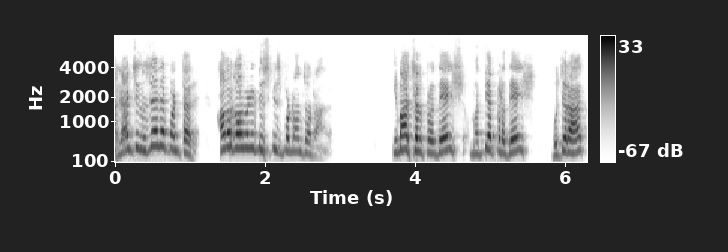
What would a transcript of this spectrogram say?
கல்யாண் சிங் ரிசைனே பண்ணிட்டாரு. அவர் கவர்மெண்ட் டிஸ்மிஸ் பண்ணோன்னு சொன்னாங்க. இமாச்சல் பிரதேஷ், மத்திய பிரதேஷ், குஜராத்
